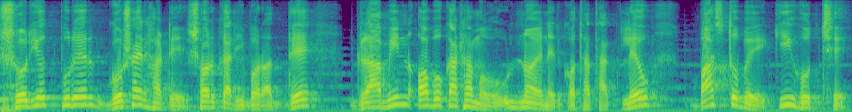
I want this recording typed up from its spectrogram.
শরীয়তপুরের গোসাইরহাটে সরকারি বরাদ্দে গ্রামীণ অবকাঠামো উন্নয়নের কথা থাকলেও বাস্তবে কি হচ্ছে?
